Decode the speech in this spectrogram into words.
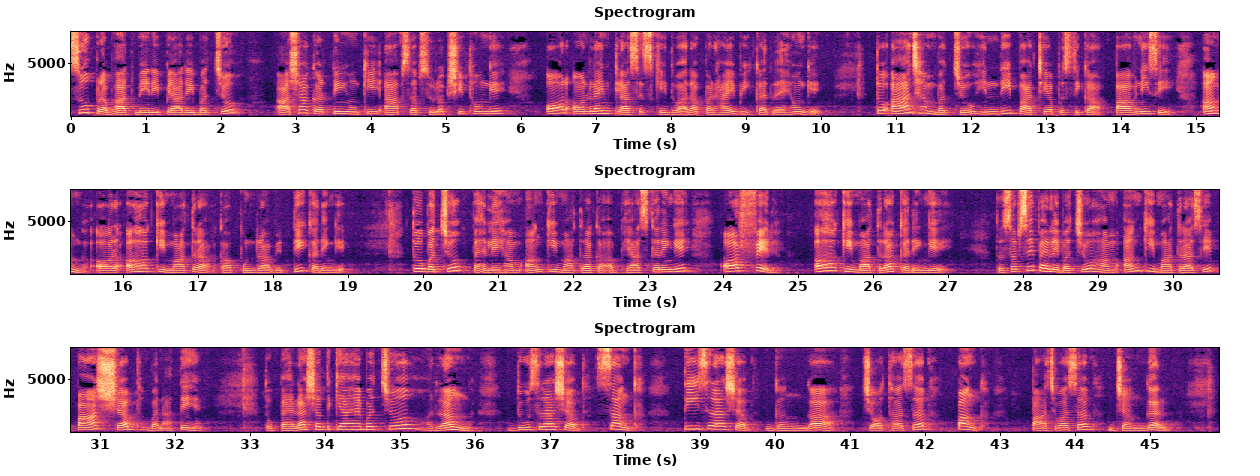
सुप्रभात मेरे प्यारे बच्चों। आशा करती हूँ कि आप सब सुरक्षित होंगे और ऑनलाइन क्लासेस के द्वारा पढ़ाई भी कर रहे होंगे। तो आज हम बच्चों हिंदी पाठ्य पुस्तिका पावनी से अंग और अह की मात्रा का पुनरावृत्ति करेंगे। तो बच्चों, पहले हम अंग की मात्रा का अभ्यास करेंगे और फिर अह की मात्रा करेंगे। तो सबसे पहले बच्चों, हम अंक की मात्रा से पाँच शब्द बनाते हैं। तो पहला शब्द क्या है बच्चों? रंग। दूसरा शब्द शंख। तीसरा शब्द गंगा। चौथा शब्द पंख। पांचवा शब्द जंगल।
